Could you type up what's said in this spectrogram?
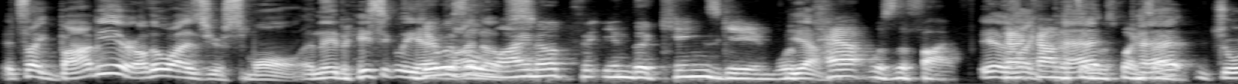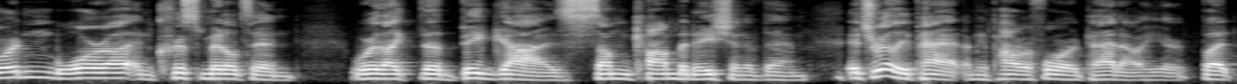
It's like Bobby, or otherwise you're small, and they basically had There was lineups. a lineup in the Kings game where Yeah. Pat was the five. Yeah, it Pat like Connaughton Pat, was playing. Pat, Jordan, Nwora, and Khris Middleton were like the big guys. Some combination of them. It's really Pat. I mean, power forward Pat out here, but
